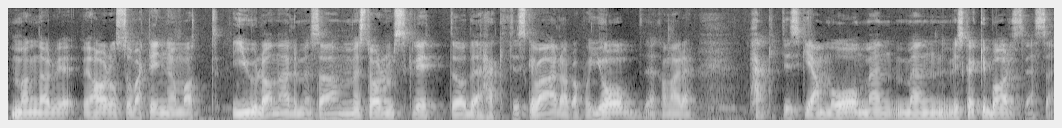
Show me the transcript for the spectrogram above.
Magnar, vi har også vært innom at jula nærmer seg med stormskritt, og det er hektiske hverdager på jobb. Det kan være hektisk hjemme òg, men, men vi skal ikke bare stresse.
